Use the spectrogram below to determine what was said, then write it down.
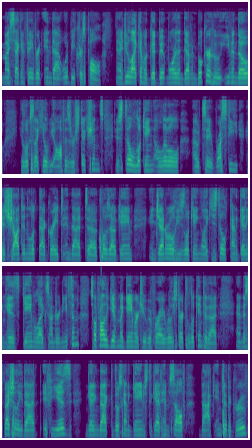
my second favorite in that would be Chris Paul. And I do like him a good bit more than Devin Booker, who, even though he looks like he'll be off his restrictions, is still looking a little, I would say, rusty. His shot didn't look that great in that uh, closeout game. In general, he's looking like he's still kind of getting his game legs underneath him. So I'll probably give him a game or two before I really start to look into that. And especially that if he is getting that those kind of games to get himself back into the groove,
